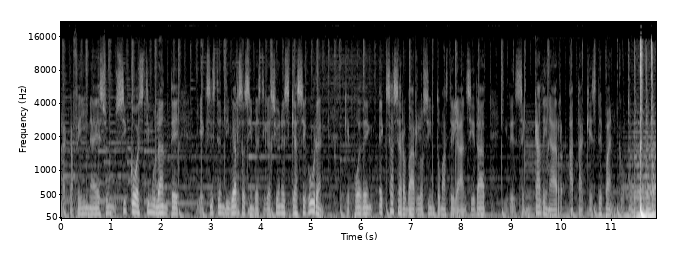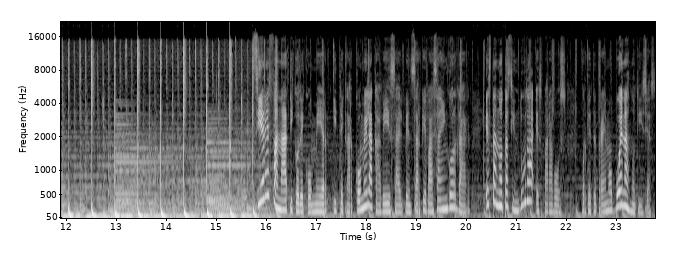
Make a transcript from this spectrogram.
La cafeína es un psicoestimulante existen diversas investigaciones que aseguran que pueden exacerbar los síntomas de la ansiedad y desencadenar ataques de pánico. Si eres fanático de comer y te carcome la cabeza el pensar que vas a engordar, esta nota sin duda es para vos, porque te traemos buenas noticias.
